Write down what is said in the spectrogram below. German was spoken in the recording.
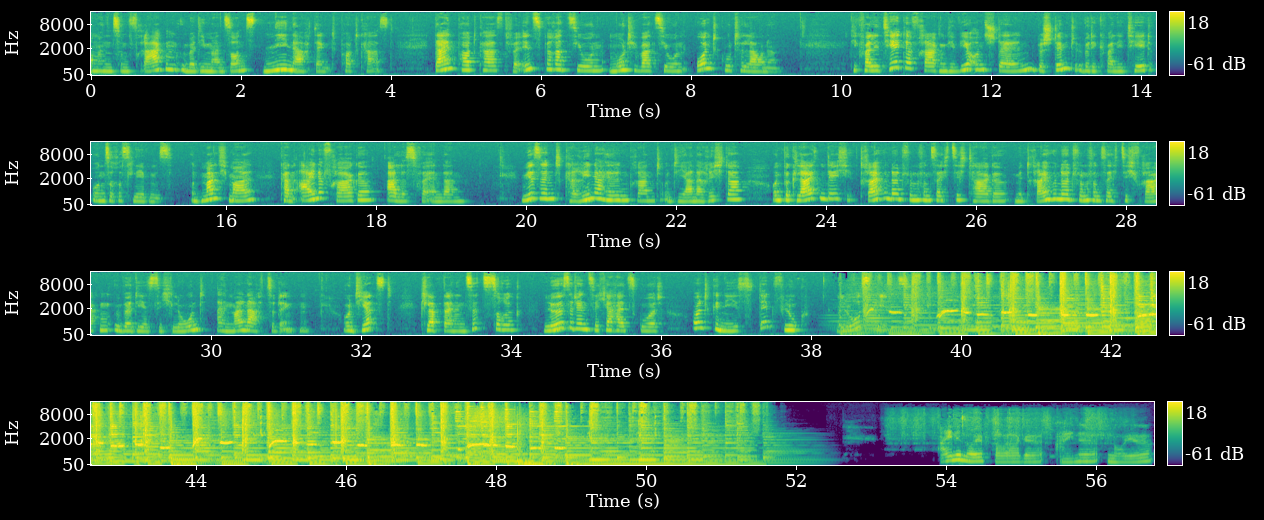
willkommen zum Fragen, über die man sonst nie nachdenkt Podcast. Dein Podcast für Inspiration, Motivation und gute Laune. Die Qualität der Fragen, die wir uns stellen, bestimmt über die Qualität unseres Lebens. Und manchmal kann eine Frage alles verändern. Wir sind Karina Hildenbrand und Diana Richter und begleiten dich 365 Tage mit 365 Fragen, über die es sich lohnt, einmal nachzudenken. Und jetzt klapp deinen Sitz zurück, löse den Sicherheitsgurt und genieß den Flug. Los geht's! Eine neue Frage, eine neue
